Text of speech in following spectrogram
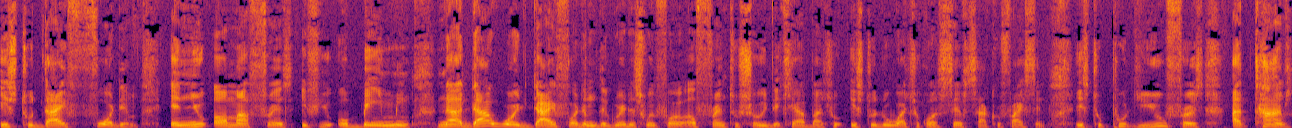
is to die for them. And you are my friends if you obey me. Now, that word die for them, the greatest way for a friend to show you they care about you is to do what you call self sacrificing, is to put you first at times,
